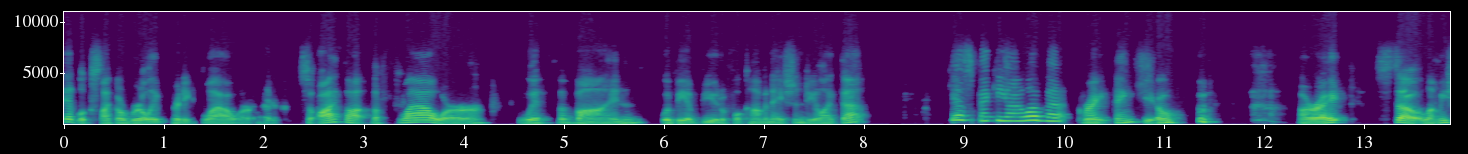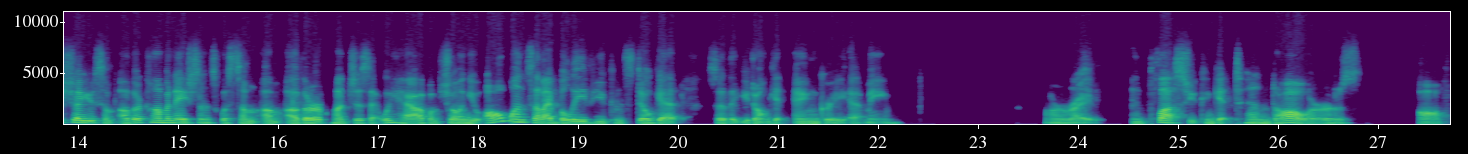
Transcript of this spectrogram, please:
it looks like a really pretty flower. So I thought the flower with the vine would be a beautiful combination. Do you like that? Yes, Beckie, I love that. Great, thank you. All right. So let me show you some other combinations with some um, other punches that we have. I'm showing you all ones that I believe you can still get so that you don't get angry at me. All right. And plus you can get $10 off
